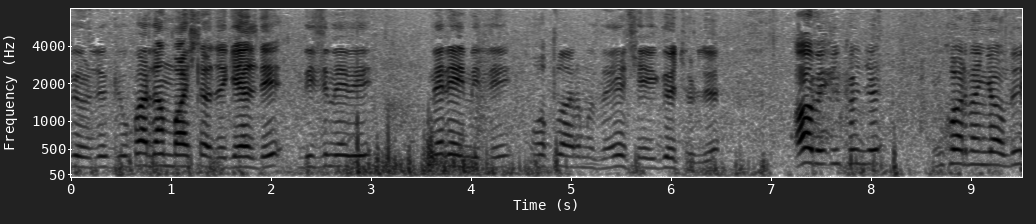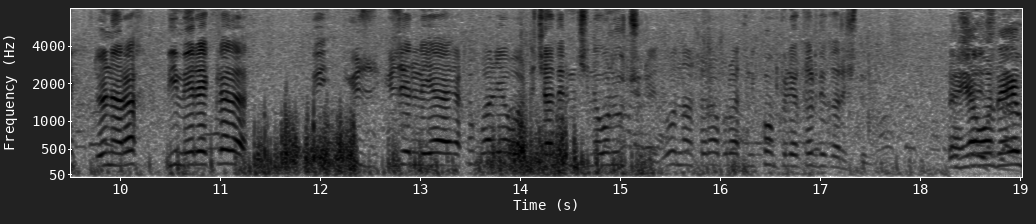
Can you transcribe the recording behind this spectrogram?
Gördük yukarıdan başladı geldi. Bizim evi mereğimizi, otlarımızı her şeyi götürdü. Abi ilk önce yukarıdan geldi dönerek bir merekler bir 100 150'ye yakın balya vardı çadırın içinde onu uçuruyordu. Ondan sonra burasını komple kırdı karıştırdı. Ya orada ev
